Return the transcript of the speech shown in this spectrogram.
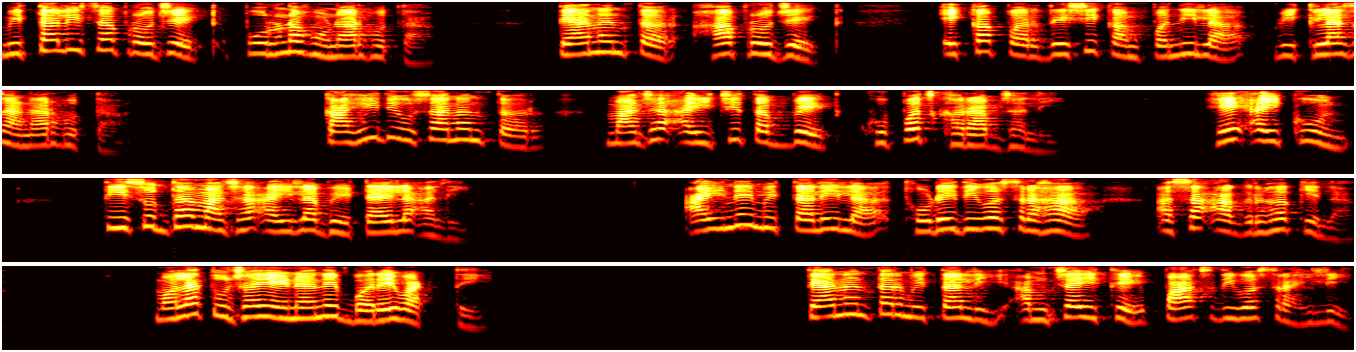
मितालीचा प्रोजेक्ट पूर्ण होणार होता. त्यानंतर हा प्रोजेक्ट एका परदेशी कंपनीला विकला जाणार होता. काही दिवसानंतर माझ्या आईची तब्येत खूपच खराब झाली. हे ऐकून ती सुद्धा माझ्या आईला भेटायला आली. आईने मितालीला थोडे दिवस राहा असा आग्रह केला. मला तुझ्या येण्याने बरे वाटते. त्यानंतर मिताली आमच्या इथे पाच दिवस राहिली.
